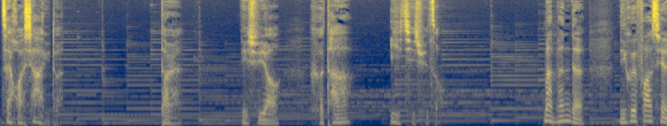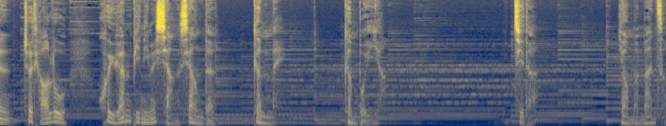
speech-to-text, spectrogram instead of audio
再画下一段。当然，你需要和他一起去走。慢慢的，你会发现这条路会远比你们想象的更美，更不一样。记得要慢慢走，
